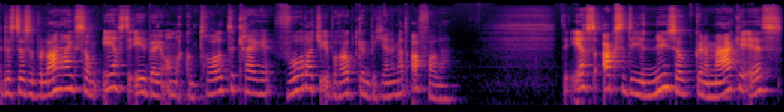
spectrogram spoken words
Het is dus het belangrijkste om eerst de eetbuien onder controle te krijgen voordat je überhaupt kunt beginnen met afvallen. De eerste actie die je nu zou kunnen maken is:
